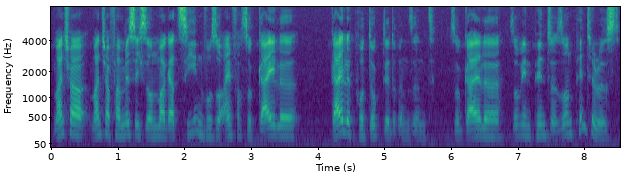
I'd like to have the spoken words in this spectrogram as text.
Manchmal, manchmal vermisse ich so ein Magazin, wo so einfach so geile, geile Produkte drin sind. So geile, so wie ein Pinterest, so ein Pinterest,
